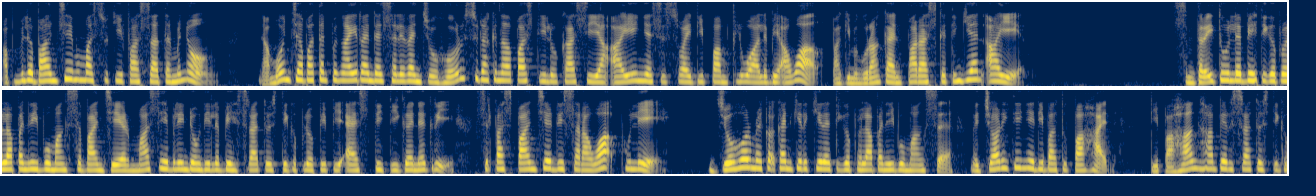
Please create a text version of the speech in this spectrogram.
apabila banjir memasuki fasa termenung. Namun Jabatan Pengairan dan Saliran Johor sudah kenal pasti lokasi yang airnya sesuai dipam keluar lebih awal bagi mengurangkan paras ketinggian air. Sementara itu, lebih 38,000 mangsa banjir masih berlindung di lebih 130 PPS di tiga negeri selepas banjir di Sarawak pulih. Johor merekodkan kira-kira 38,000 mangsa, majoritinya di Batu Pahat. Di Pahang, hampir 130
